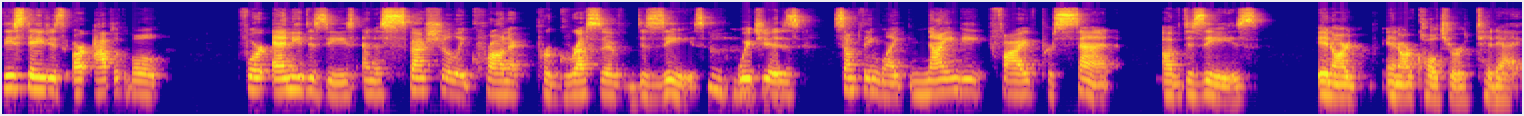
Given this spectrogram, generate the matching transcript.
these stages are applicable for any disease and especially chronic progressive disease, mm-hmm. which is something like 95% of disease in our in our culture today.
